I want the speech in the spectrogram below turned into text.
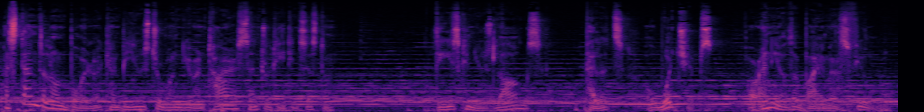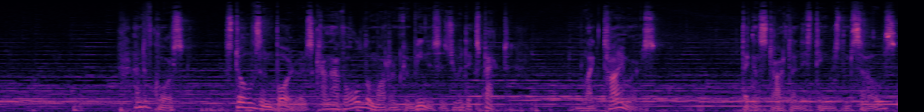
A standalone boiler can be used to run your entire central heating system. These can use logs, pellets or wood chips or any other biomass fuel. And of course, stoves and boilers can have all the modern conveniences you would expect, like timers. They can start and extinguish themselves.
